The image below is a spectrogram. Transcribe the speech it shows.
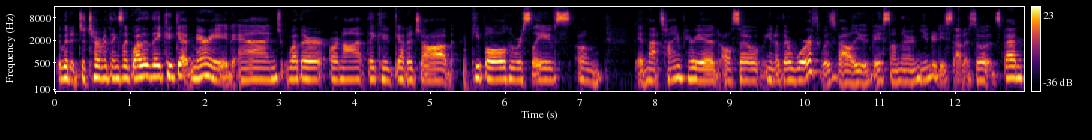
it would determine things like whether they could get married and whether or not they could get a job. People who were slaves um, in that time period also, you know, their worth was valued based on their immunity status. So it's been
